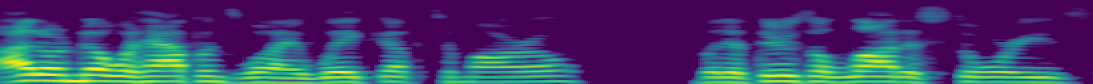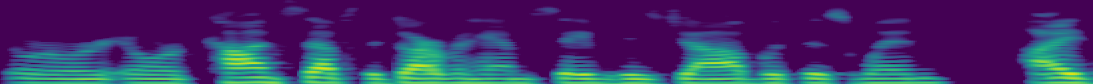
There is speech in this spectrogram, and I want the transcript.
I don't know what happens when I wake up tomorrow. But if there's a lot of stories or or concepts that Darvin Ham saved his job with this win, I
